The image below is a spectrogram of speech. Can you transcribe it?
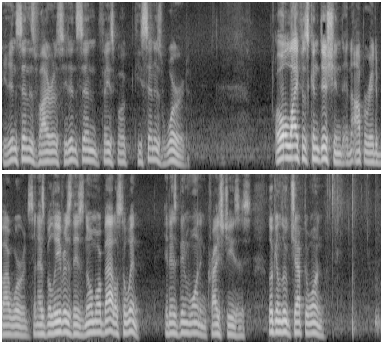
he didn't send this virus. He didn't send Facebook. He sent his word. All life is conditioned and operated by words. And as believers, there's no more battles to win. It has been won in Christ Jesus. Look in Luke chapter 1. I'm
